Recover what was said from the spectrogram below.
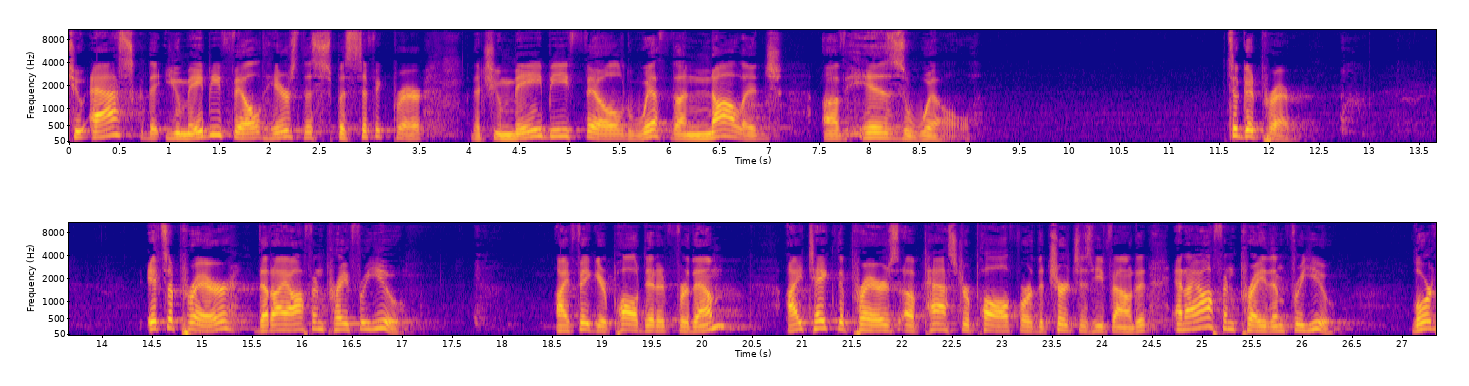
to ask that you may be filled. Here's this specific prayer that you may be filled with the knowledge of His will. It's a good prayer. It's a prayer that I often pray for you. I figure Paul did it for them. I take the prayers of Pastor Paul for the churches he founded, and I often pray them for you. Lord,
